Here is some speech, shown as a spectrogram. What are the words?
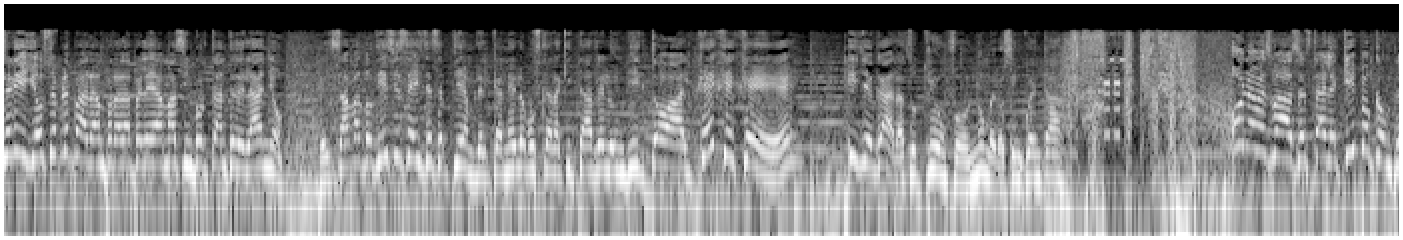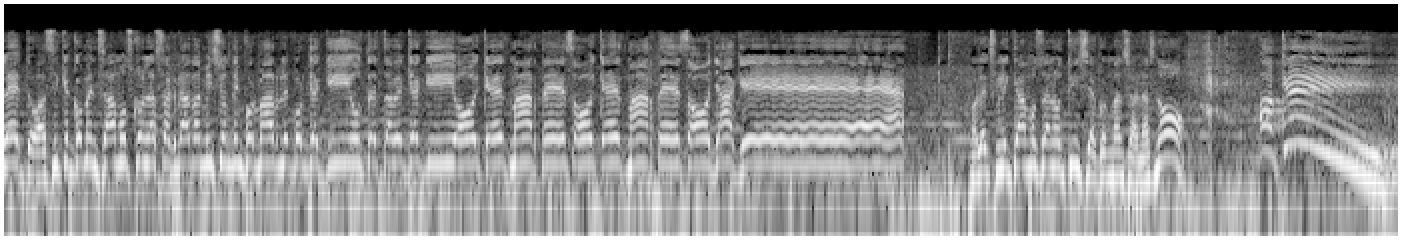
Cerillo se preparan para la pelea más importante del año. El sábado 16 de septiembre, el Canelo buscará quitarle lo invicto al GGG y llegar a su triunfo número 50. Una vez más está el equipo completo, así que comenzamos con la sagrada misión de informarle, porque aquí, usted sabe que aquí, hoy que es martes, hoy que es martes, hoy aquí. No le explicamos la noticia con manzanas, no. Aquí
